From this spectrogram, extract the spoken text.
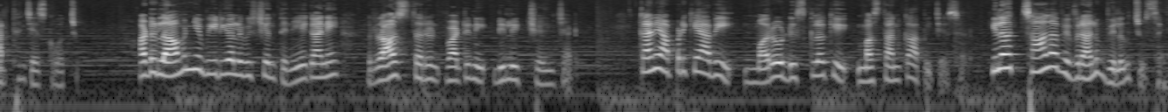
అర్థం చేసుకోవచ్చు. అటు లావణ్య వీడియోల విషయం తెలియగానే రాజ్ తరుణ్ వాటిని డిలీట్ చేయించాడు. కానీ అప్పటికే అవి మరో డిస్క్లోకి మస్తాన్ కాపీ చేశాడు. ఇలా చాలా వివరాలు వెలుగు చూశాయి.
